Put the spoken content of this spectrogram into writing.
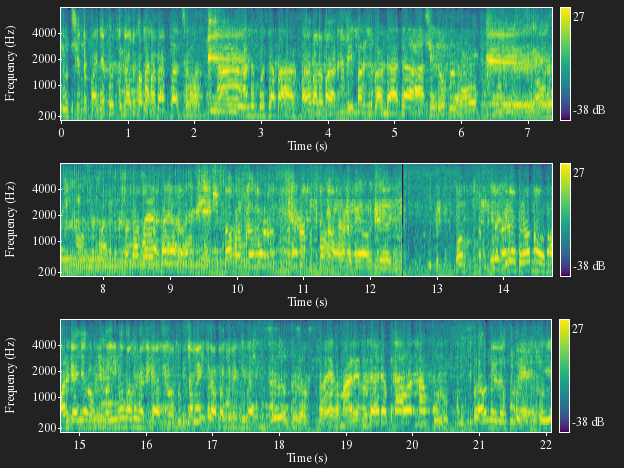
kunci depannya pun sudah ada papan-papan semua Oke. ah ada beberapa ada Bimmer juga udah ada AC double oke Enggak kayak. Oke, oke. Om, kira-kira berapa om harganya om? 55 masa nggak dikasih? Om bisa naik berapa kira-kira? belum belum soalnya kemarin udah ada penawar 60 Berapa dari 60? Oh iya?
